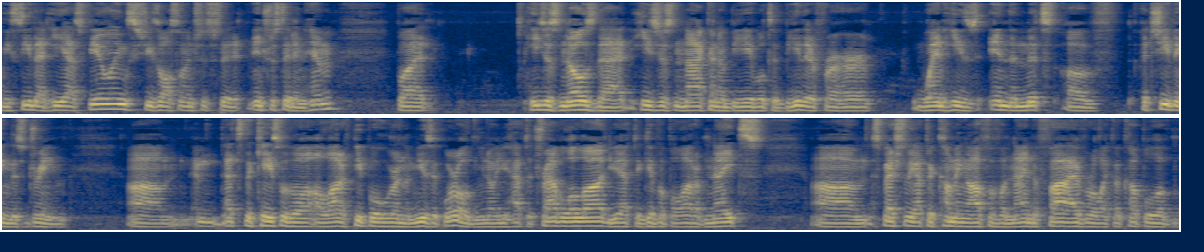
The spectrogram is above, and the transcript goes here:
we see that he has feelings. She's also interested interested in him but he just knows that he's just not going to be able to be there for her when he's in the midst of achieving this dream. Um, and that's the case with a, a lot of people who are in the music world. You know you have to travel a lot you have to give up a lot of nights um, especially after coming off of a nine to five or like a couple of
